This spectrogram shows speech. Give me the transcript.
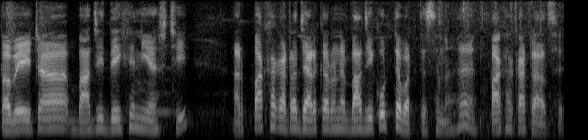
তবে এটা বাজি দেখে নিয়ে আসছি। আর পাখা কাটা, যার কারণে বাজি করতে পারতেছে না হ্যাঁ? পাখা কাটা আছে।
